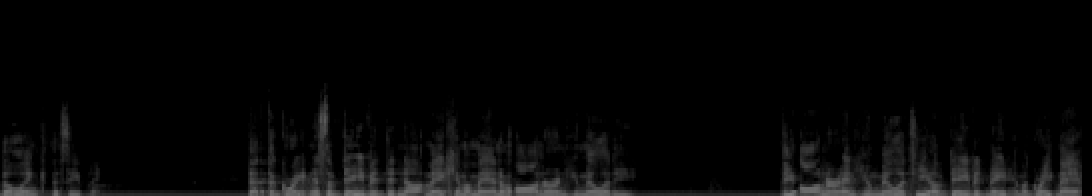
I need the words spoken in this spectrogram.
the link this evening. That the greatness of David did not make him a man of honor and humility. The honor and humility of David made him a great man.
